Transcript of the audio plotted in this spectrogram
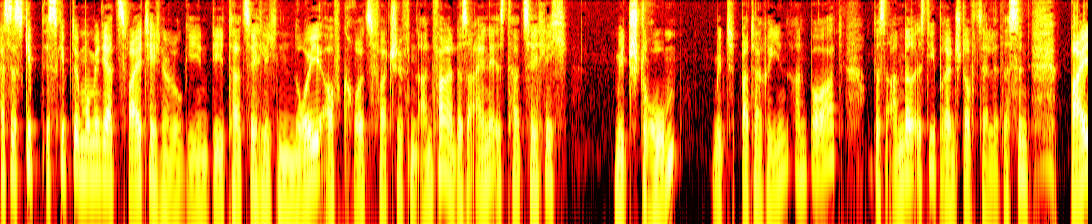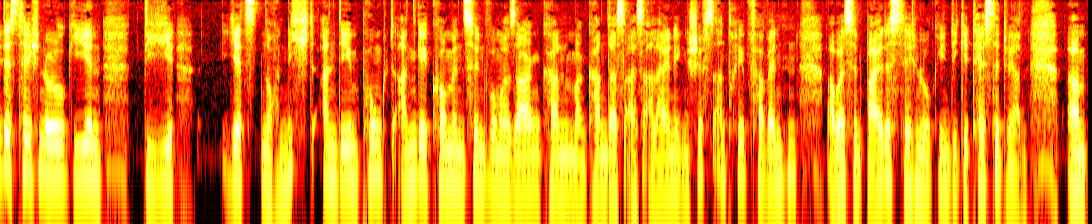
Also es gibt, es gibt im Moment ja zwei Technologien, die tatsächlich neu auf Kreuzfahrtschiffen anfangen. Das eine ist tatsächlich mit Strom mit Batterien an Bord und das andere ist die Brennstoffzelle. Das sind beides Technologien, die jetzt noch nicht an dem Punkt angekommen sind, wo man sagen kann, man kann das als alleinigen Schiffsantrieb verwenden, aber es sind beides Technologien, die getestet werden. Ähm,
